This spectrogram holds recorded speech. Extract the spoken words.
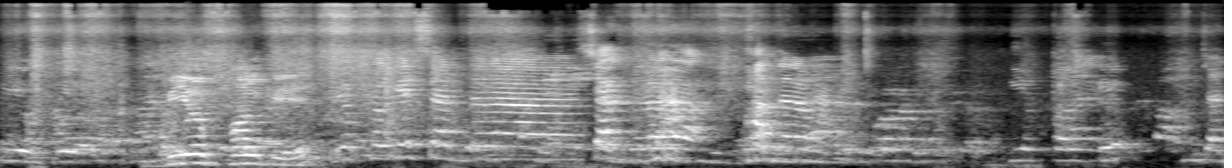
বিয়োগ। বিয়োগ ফলকে বিয়োগ ফলকে সাত দ্বারা চার দ্বারা সাত দ্বারা ভাগ ফলকে চার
